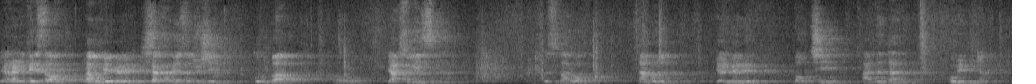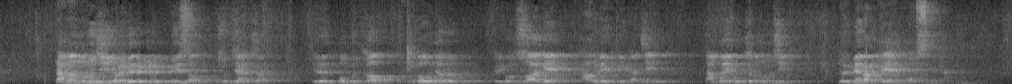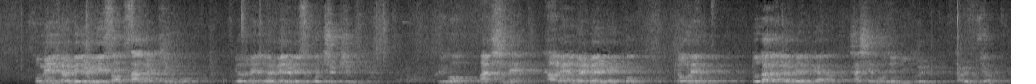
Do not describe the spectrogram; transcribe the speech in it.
이 하나님께서 나무교회를 시작하면서 주신 꿈과 어, 약속이 있습니다. 그것은 바로 나무는 열매를 먹지 않는다는 꿈입니다. 나무는 오로지 열매를 위해서 존재하죠. 이른 봄부터 뜨거운 여름 그리고 수학의 가을에 이르기까지 나무의 목적은 오직 열매밖에 없습니다. 봄에는 열매를 위해서 싹을 키우고 여름에는 열매를 위해서 꽃을 피웁니다. 그리고 마침내 가을에는 열매를 맺고 겨울에는 또 다른 열매를 위하여 자신의 모든 잎을 떨구죠.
